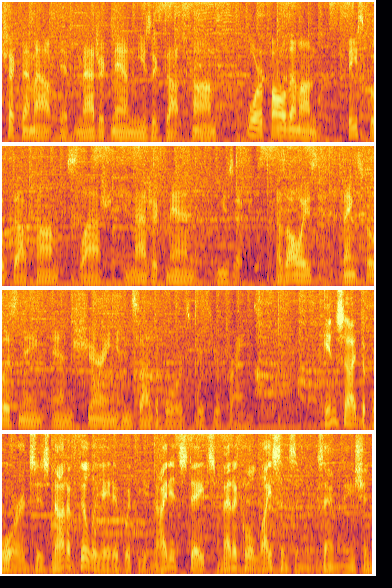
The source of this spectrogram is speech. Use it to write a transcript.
check them out at magicmanmusic.com or follow them on facebook.com slash magicmanmusic. As always, thanks for listening and sharing Inside the Boards with your friends. Inside the Boards is not affiliated with the United States Medical Licensing Examination,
